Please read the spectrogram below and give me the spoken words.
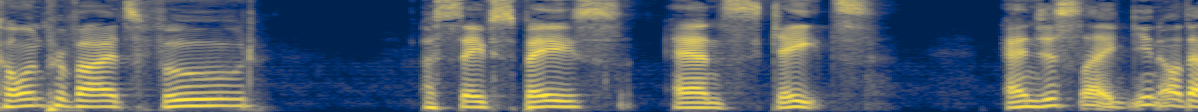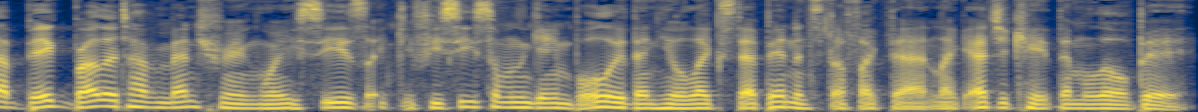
Cohen provides food, a safe space, and skates. And just like, you know, that big brother type of mentoring where he sees like if he sees someone getting bullied, then he'll like step in and stuff like that and like educate them a little bit.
